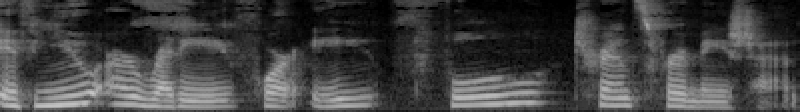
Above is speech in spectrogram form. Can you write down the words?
If you are ready for a full transformation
